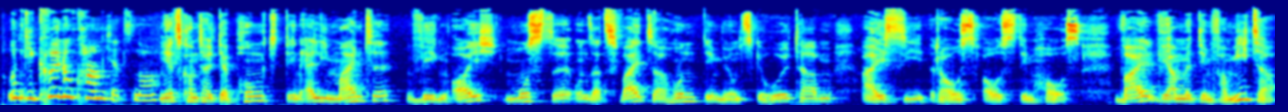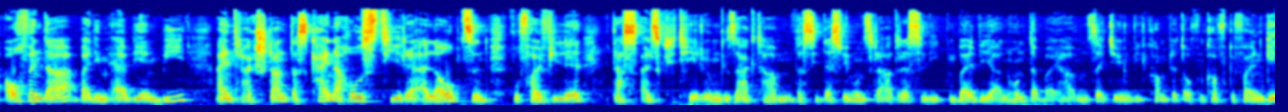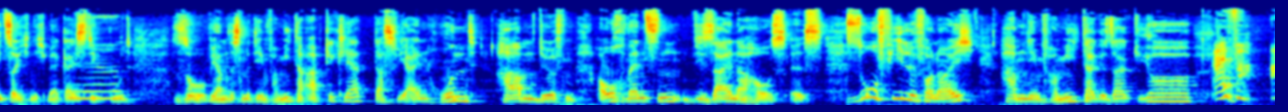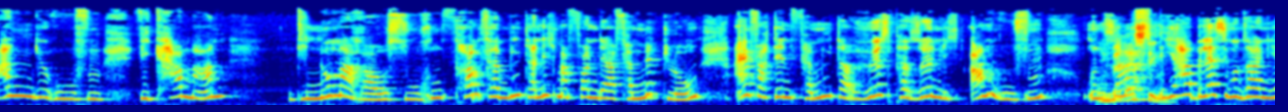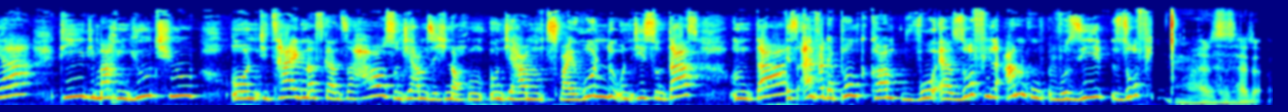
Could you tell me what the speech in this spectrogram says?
Und die Krönung kommt jetzt noch. Und jetzt kommt halt der Punkt, den Ellie meinte, wegen euch musste unser zweiter Hund, den wir uns geholt haben, Icy, raus aus dem Haus. Weil wir haben mit dem Vermieter, auch wenn da bei dem Airbnb-Eintrag stand, dass keine Haustiere erlaubt sind, wo voll viele das als Kriterium gesagt haben, dass sie deswegen unsere Adresse liegen, weil wir ja einen Hund dabei haben. Seid ihr irgendwie komplett auf den Kopf gefallen? Geht's euch nicht mehr geistig ja. gut? So, wir haben das mit dem Vermieter abgeklärt, dass wir einen Hund haben dürfen, auch wenn es ein Designerhaus ist. So viele von euch haben dem Vermieter gesagt, ja. Einfach angerufen. Wie kann man die Nummer raussuchen vom Vermieter, nicht mal von der Vermittlung, einfach den Vermieter höchstpersönlich anrufen und, und belästigen. ja, belästigen und sagen, ja, die, die machen YouTube und die zeigen das ganze Haus und die haben sich noch und die haben zwei Hunde und dies und das und da ist einfach der Punkt gekommen, wo er so viele anruft, wo sie so viel. Das ist halt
